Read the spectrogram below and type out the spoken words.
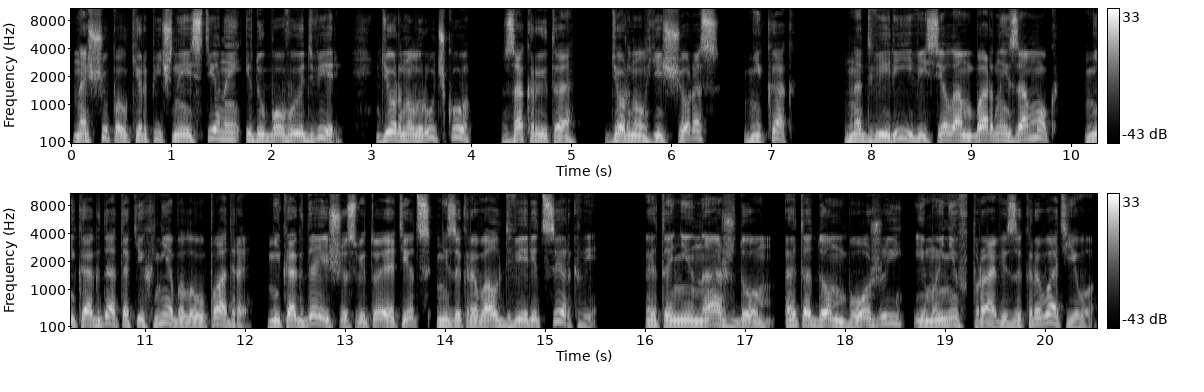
нащупал кирпичные стены и дубовую дверь, дернул ручку, закрыто, дернул еще раз, никак. На двери висел амбарный замок, никогда таких не было у Падре, никогда еще святой отец не закрывал двери церкви. Это не наш дом, это дом Божий, и мы не вправе закрывать его.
